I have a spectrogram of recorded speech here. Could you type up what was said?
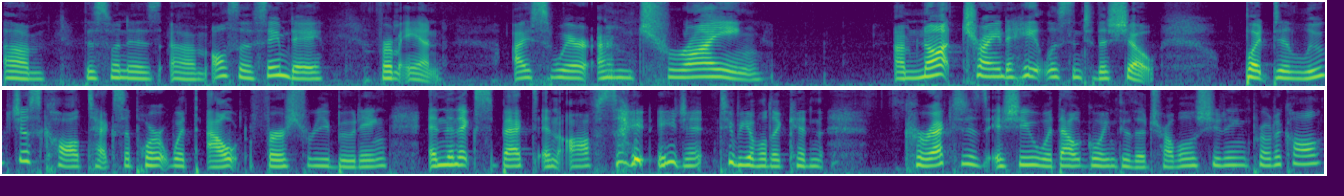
Um, this one is um, also same day from Anne. I swear I'm trying. I'm not trying to hate listen to the show, but did Luke just call tech support without first rebooting and then expect an offsite agent to be able to con- correct his issue without going through the troubleshooting protocol?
